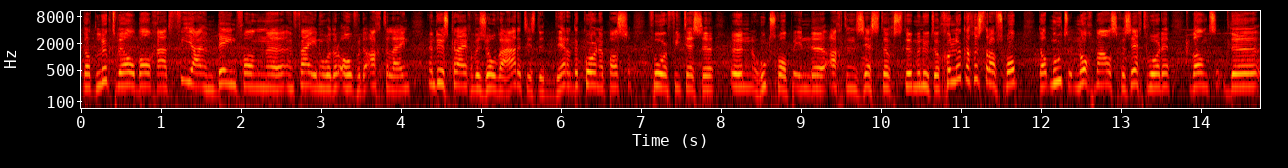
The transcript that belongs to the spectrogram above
Dat lukt wel. Bal gaat via een been van uh, een Feyenoorder over de achterlijn. En dus krijgen we zo waar. Het is de derde cornerpas voor Vitesse. Een hoekschop in de 68ste minuut. Een gelukkige strafschop. Dat moet nogmaals gezegd worden. Want de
